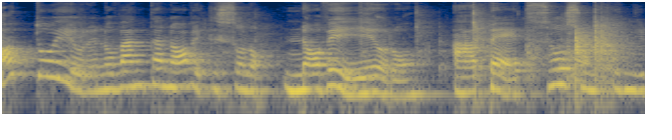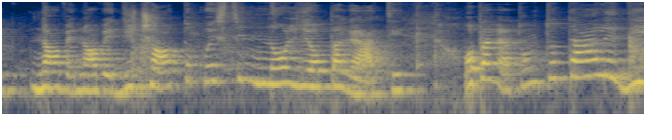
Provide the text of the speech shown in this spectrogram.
8,99 euro che sono 9 euro a pezzo sono quindi 9 9 18 questi non li ho pagati. Ho pagato un totale di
